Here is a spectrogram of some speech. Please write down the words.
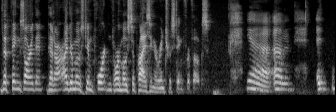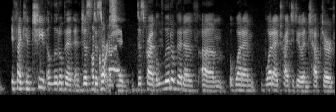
the things are that that are either most important or most surprising or interesting for folks? Yeah um if I can cheat a little bit and just describe describe a little bit of um, what I'm what I tried to do in chapter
